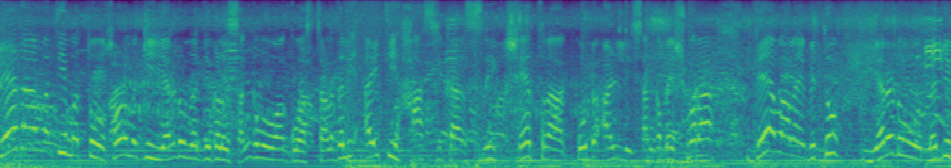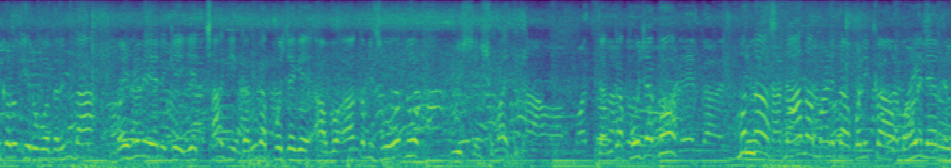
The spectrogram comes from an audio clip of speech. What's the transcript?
ವೇದಾವತಿ ಮತ್ತು ಸೋಣಮಕ್ಕಿ ಎರಡು ನದಿಗಳು ಸಂಗಮವಾಗುವ ಸ್ಥಳದಲ್ಲಿ ಐತಿಹಾಸಿಕ ಶ್ರೀ ಕ್ಷೇತ್ರ ಕೂಡಹಳ್ಳಿ ಸಂಗಮೇಶ್ವರ ದೇವಾಲಯವಿದ್ದು ಎರಡು ನದಿಗಳು ಇರುವುದರಿಂದ ಮಹಿಳೆಯರಿಗೆ ಹೆಚ್ಚಾಗಿ ಗಂಗಾ ಪೂಜೆಗೆ ಆಗಮಿಸುವುದು ವಿಶೇಷವಾಗಿದೆ. ಗಂಗಾ ಪೂಜೆಗೂ ಮುನ್ನ ಸ್ನಾನ ಮಾಡಿದ ಬಳಿಕ ಮಹಿಳೆಯರು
